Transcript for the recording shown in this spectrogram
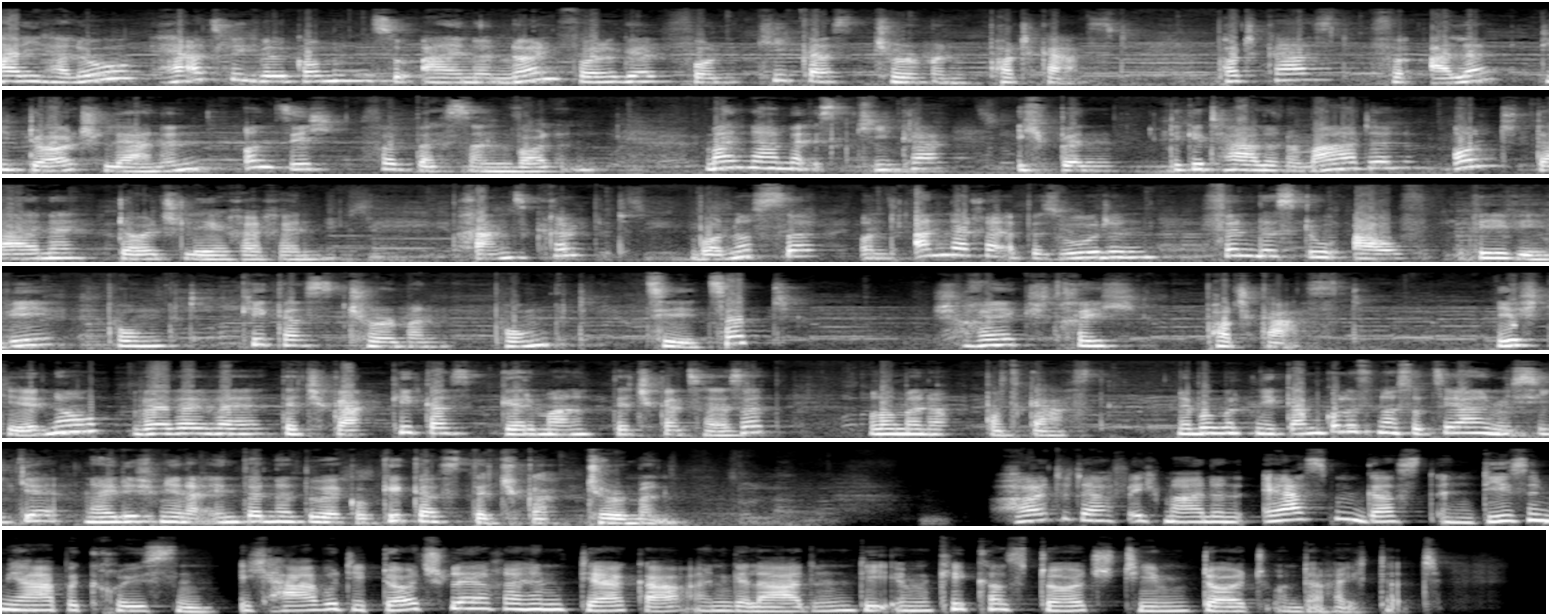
Halli, hallo, herzlich willkommen zu einer neuen Folge von Kikas German Podcast. Podcast für alle, die Deutsch lernen und sich verbessern wollen. Mein Name ist Kika, ich bin digitale Nomadin und deine Deutschlehrerin. Transkript, Bonusse und andere Episoden findest du auf www.kikasgerman.cz-podcast. Ještě jednou www.kikasgerman.cz lomeno podcast. Nebo mrkni kamkoliv na sociální sítě, najdeš mě na internetu jako kikas.german. Heute darf ich meinen ersten Gast in diesem Jahr begrüßen. Ich habe die Deutschlehrerin Terka eingeladen, die im Kickers Deutsch Team Deutsch unterrichtet.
